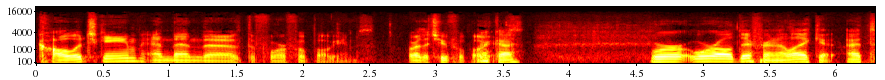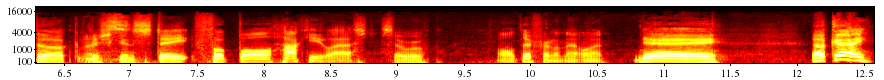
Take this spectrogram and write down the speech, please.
college game and then the the four football games or the two football Okay. games. We're, we're all different. I like it. I took Nice. Michigan State football, hockey last. So we're all different on that one. Yay! Okay,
